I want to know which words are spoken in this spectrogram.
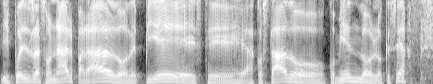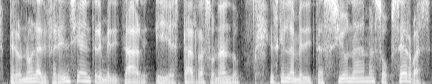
Y puedes razonar parado, de pie, este, acostado, comiendo, lo que sea. Pero no, la diferencia entre meditar y estar razonando es que en la meditación nada más observas.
